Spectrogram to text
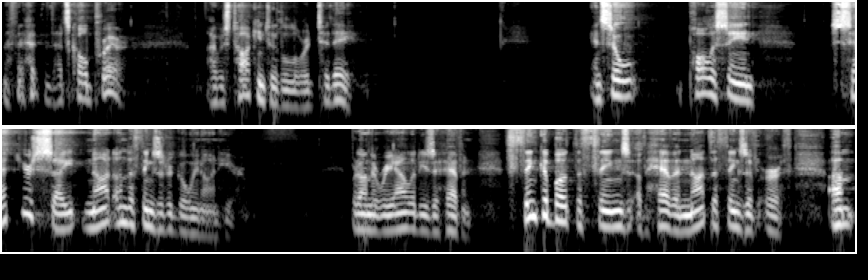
That's called prayer. I was talking to the Lord today. And so Paul is saying, Set your sight not on the things that are going on here, but on the realities of heaven. Think about the things of heaven, not the things of earth. Um,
